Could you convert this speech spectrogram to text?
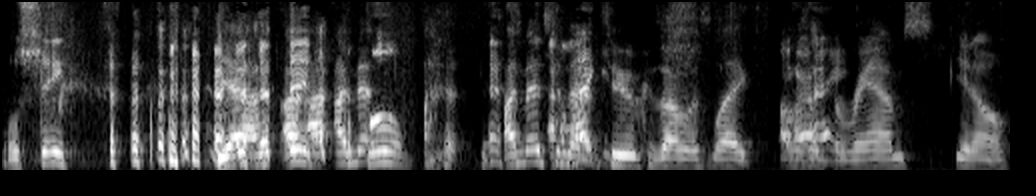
We'll see. yeah, I, I, I, meant. I mentioned like that it. too because I was like, I was All like the. Rams. You know,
